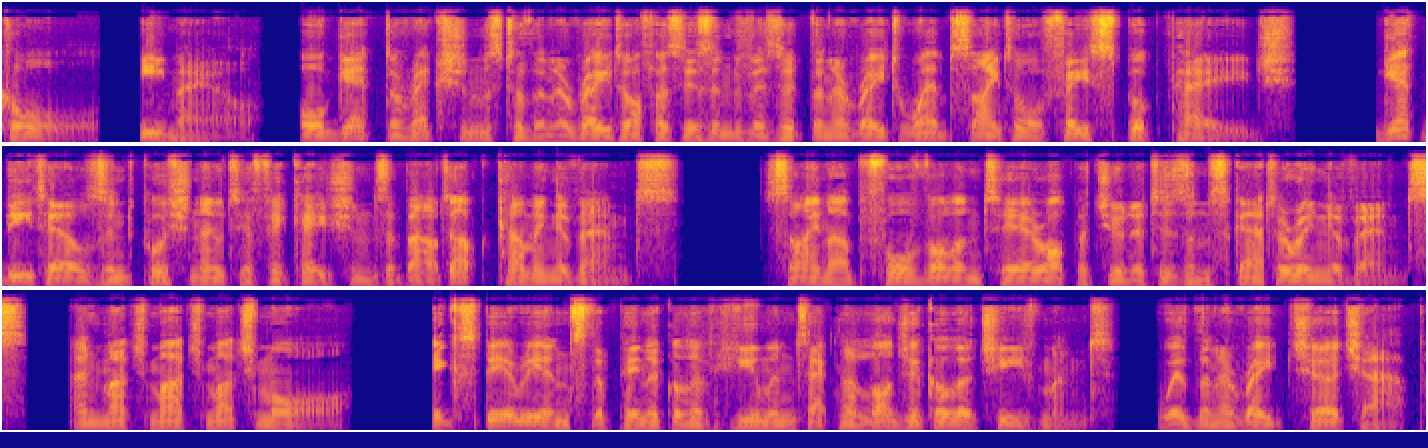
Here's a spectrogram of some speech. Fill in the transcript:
Call, email, or get directions to the Narrate offices and visit the Narrate website or Facebook page. Get details and push notifications about upcoming events. Sign up for volunteer opportunities and scattering events, and much much much more. Experience the pinnacle of human technological achievement with the Narrate Church app.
